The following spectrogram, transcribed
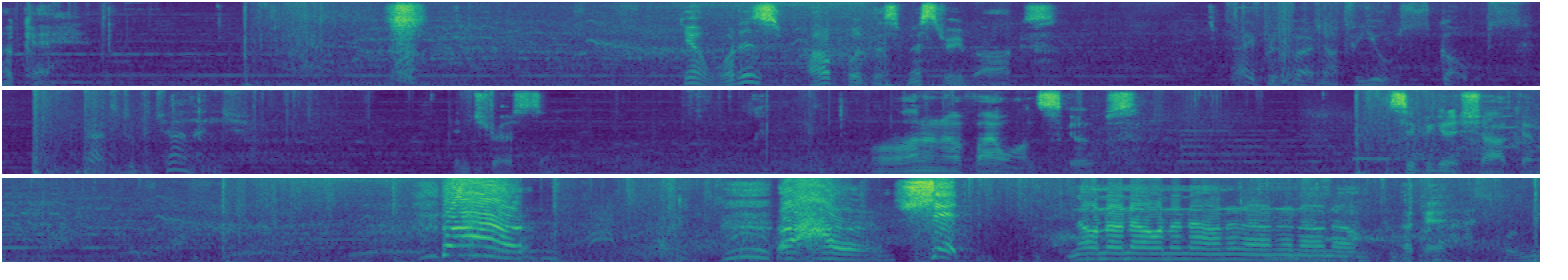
Okay. Yo, what is up with this mystery box? I prefer not to use scopes. That's to the challenge. Interesting. Well, I don't know if I want scopes. Let's see if we get a shotgun. Ah! Ah! Shit! No, no, no, no, no, no, no, no, no, no. Okay. for me.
